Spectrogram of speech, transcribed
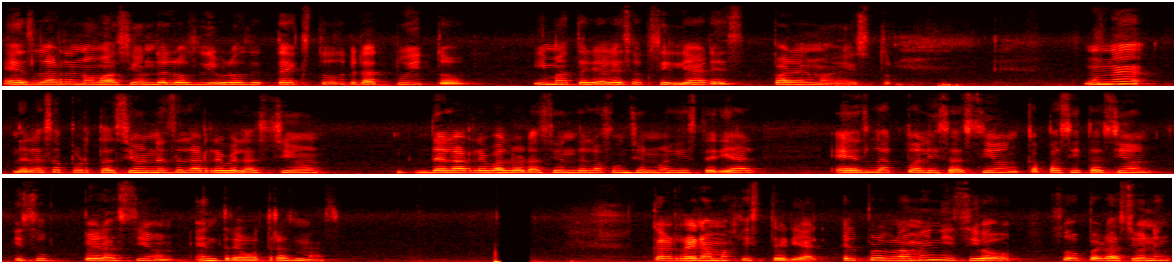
es la renovación de los libros de textos gratuitos y materiales auxiliares para el maestro. Una de las aportaciones de la revelación de la revaloración de la función magisterial es la actualización, capacitación y superación, entre otras más. Carrera magisterial. El programa inició su operación en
